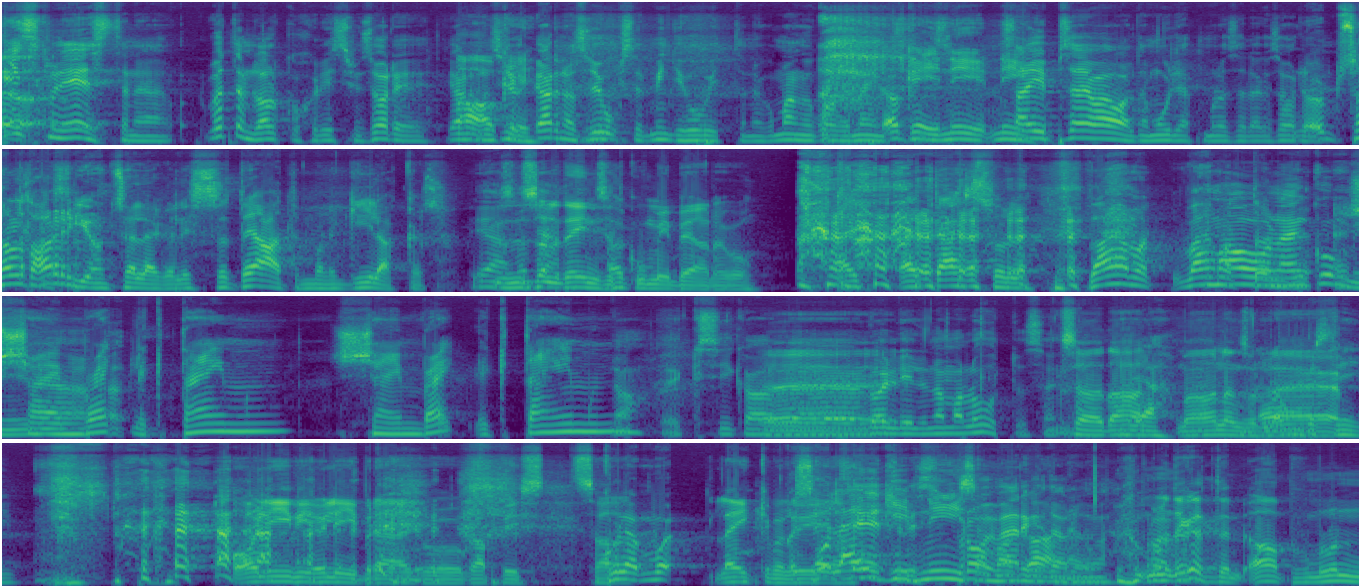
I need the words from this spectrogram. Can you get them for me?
keskmine eestlane, võtame alkoholismi, sorry. Jarno, sa juuksed mind ei huvita, nagu ma olen kogu aeg näinud. okei nii, nii. sa ei, sa ei avalda muljet mulle sellega, sorry. sa oled harjunud sellega, lihtsalt sa tead, et ma olen kiilakas. sa oled endiselt kummipea nagu. aitäh sulle, vähemalt, vähemalt on shine bright like diamond Shine bright like diamond. noh, eks igal äh, lollil on oma lohutus. sa tahad, ma annan sulle oliiviõli praegu kapist. kuule, läikima lüüa. see läigib niisama ka nagu. mul on tegelikult on, mul on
